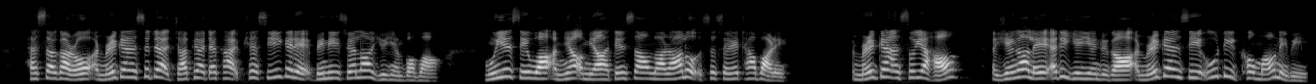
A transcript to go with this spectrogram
။ဟက်ဆာကတော့အမေရိကန်စစ်တပ်ဂျားဖြတ်တက်ခိုက်ဖျက်ဆီးခဲ့တဲ့ဗင်နီဇွဲလားရေရင်ပေါ်မှာမူရစ်စေဝါအမြောက်အများတင်ဆောင်လာတာလို့ဆွဆွဲထားပါတယ်။အမေရိကန်အစိုးရဟာအရင်ကလည်းအဲ့ဒီရေရင်တွေကအမေရိကန်စီဦးတီခုံမောင်းနေပြီး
